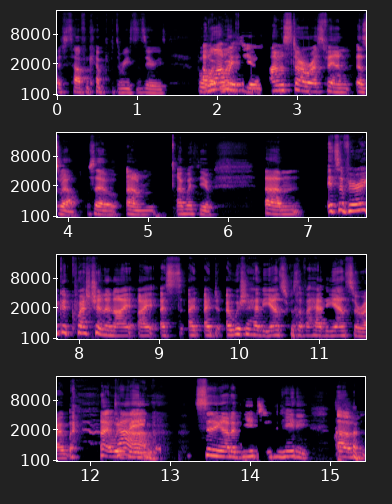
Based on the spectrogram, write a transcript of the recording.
I just haven't kept up with the recent series. But well, I'm with you. I'm a Star Wars fan as well, so um, I'm with you. Um, it's a very good question, and I I, I, I, I wish I had the answer because if I had the answer, I I would Damn. be sitting on a beach in Tahiti. Um,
